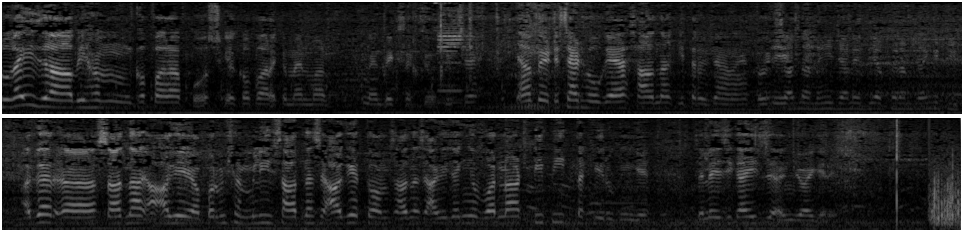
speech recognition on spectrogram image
सो गाइज़ अभी हम कपारा पोस्ट के कपारा के म्यांमार में देख सकते हो पीछे। यहाँ पे डिसाइड हो गया साधना की तरफ़ जाना है तो ये साधना नहीं जाने दिया फिर हम जाएँगे टीपी अगर आ, साधना आगे परमिशन मिली साधना से आगे तो हम साधना से आगे जाएँगे वरना टीपी तक ही रुकेंगे। चले जी गाइज़ एंजॉय करें।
